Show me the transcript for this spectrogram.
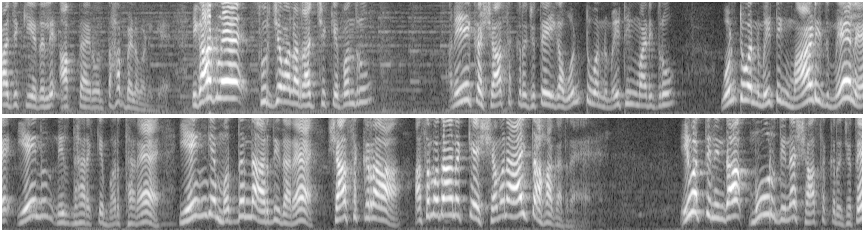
ರಾಜಕೀಯದಲ್ಲಿ ಆಗ್ತಾ ಇರುವಂತಹ ಬೆಳವಣಿಗೆ. ಈಗಾಗಲೇ ಸುರ್ಜೇವಾಲ ರಾಜ್ಯಕ್ಕೆ ಬಂದರು. ಅನೇಕ ಶಾಸಕರ ಜೊತೆ ಈಗ ಒಂಟುವನ್ನು ಮೀಟಿಂಗ್ ಮಾಡಿದರು. ಒಂಟುವನ್ನು ಮೀಟಿಂಗ್ ಮಾಡಿದ ಮೇಲೆ ಏನು ನಿರ್ಧಾರಕ್ಕೆ ಬರ್ತಾರೆ? ಹೆಂಗೆ ಮದ್ದನ್ನು ಅರ್ದಿದ್ದಾರೆ ಶಾಸಕರ ಅಸಮಾಧಾನಕ್ಕೆ ಶಮನ ಆಯ್ತಾ ಹಾಗಾದ್ರೆ? ಇವತ್ತಿನಿಂದ ಮೂರು ದಿನ ಶಾಸಕರ ಜೊತೆ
